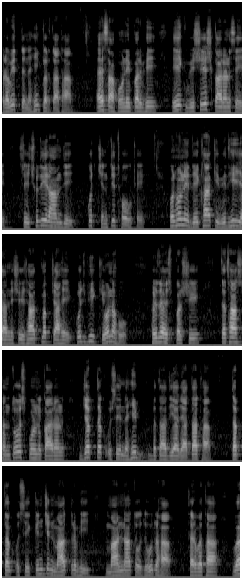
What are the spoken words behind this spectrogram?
प्रवृत्त नहीं करता था। ऐसा होने पर भी एक विशेष कारण से श्री क्षुदीराम जी कुछ चिंतित हो उठे। उन्होंने देखा कि विधि या निषेधात्मक चाहे कुछ भी क्यों न हो, हृदय स्पर्शी तथा संतोषपूर्ण कारण जब तक उसे नहीं बता दिया जाता था, तब तक उसे किंचन मात्र भी मानना तो दूर रहा, सर्वथा वह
